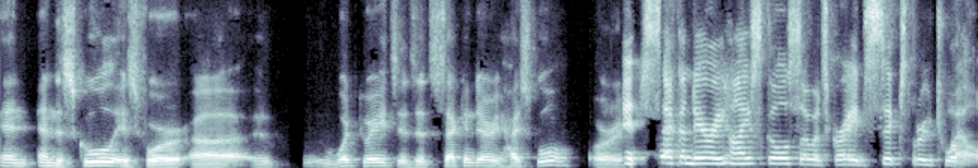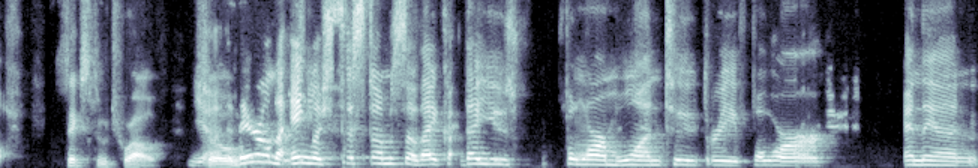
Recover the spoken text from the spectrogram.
And and the school is for uh, what grades? Is it secondary high school or? It's secondary high school so it's grades 6 through 12 6 through 12 yeah so, they're on the english system so they they use form one two three four and then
